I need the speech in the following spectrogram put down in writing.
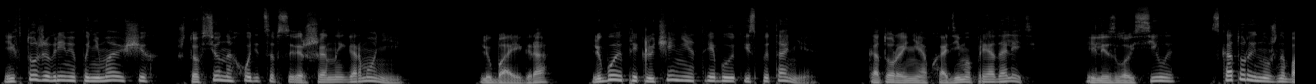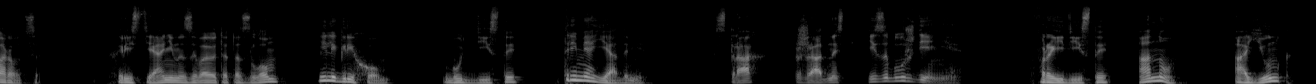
и в то же время понимающих, что все находится в совершенной гармонии. Любая игра, любое приключение требует испытания, которое необходимо преодолеть, или злой силы, с которой нужно бороться. Христиане называют это злом или грехом, буддисты – тремя ядами. Страх, жадность и заблуждение. Фрейдисты – оно, а Юнг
